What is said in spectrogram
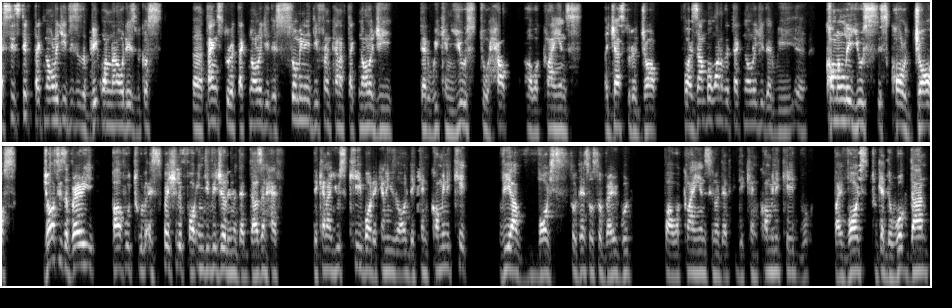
assistive technology. This is a big one nowadays because uh, thanks to the technology, there's so many different kind of technology that we can use to help our clients adjust to the job. For example, one of the technology that we uh, commonly use is called JAWS. JAWS is a very powerful tool, especially for individual you know, that doesn't have, they cannot use keyboard, they can use all, they can communicate via voice. So that's also very good for our clients, you know, that they can communicate by voice to get the work done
